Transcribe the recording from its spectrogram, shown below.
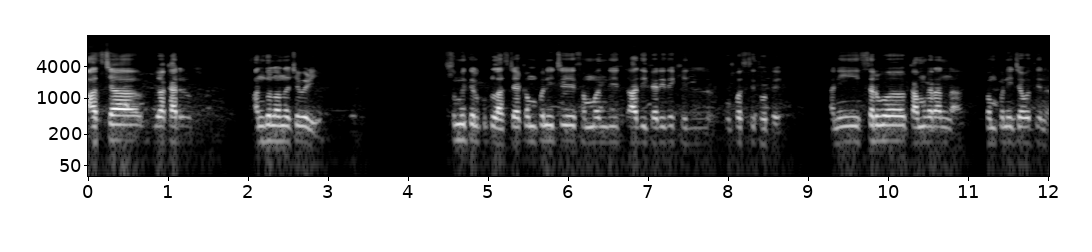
आजच्या या कार्य आंदोलनाच्या वेळी सुमित एल्कोप्लास्ट या कंपनीचे संबंधित अधिकारी देखील उपस्थित होते. आणि सर्व कामगारांना कंपनीच्या वतीनं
